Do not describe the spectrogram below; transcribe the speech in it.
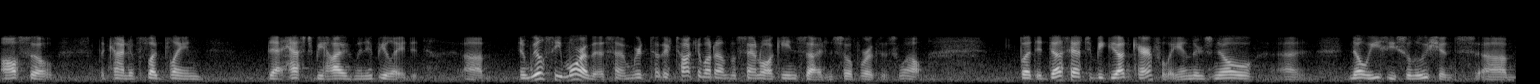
also the kind of floodplain that has to be highly manipulated. Um, and we'll see more of this, and we're t- they're talking about it on the San Joaquin side and so forth as well. But it does have to be done carefully, and there's no uh, no easy solutions. Um,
